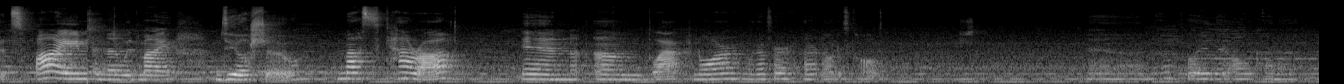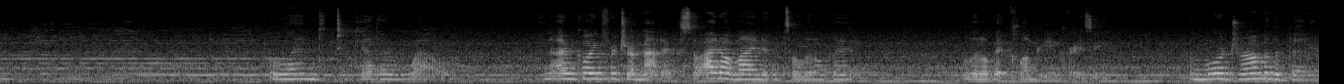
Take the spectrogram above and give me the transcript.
it's fine. And then with my Dior mascara in um, black noir, whatever, I don't know what it's called. And hopefully they all kind of blend together well. And I'm going for dramatic, so I don't mind if it's a little bit, a little bit clumpy and crazy. The more drama, the better.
